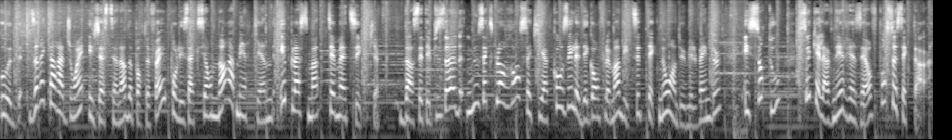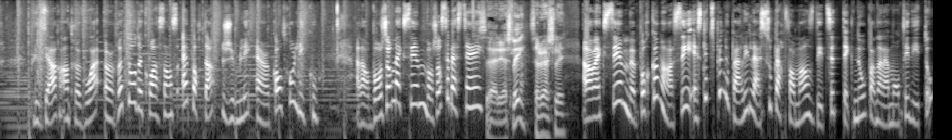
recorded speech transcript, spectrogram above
Hood, directeur adjoint et gestionnaire de portefeuille pour les actions nord-américaines et placements thématiques. Dans cet épisode, nous explorerons ce qui a causé le dégonflement des titres techno en 2022 et surtout ce que l'avenir réserve pour ce secteur. Plusieurs entrevoient un retour de croissance important jumelé à un contrôle des coûts. Alors, bonjour Maxime, bonjour Sébastien. Salut Ashley. Salut Ashley. Alors, Maxime, pour commencer, est-ce que tu peux nous parler de la sous-performance des titres techno pendant la montée des taux?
